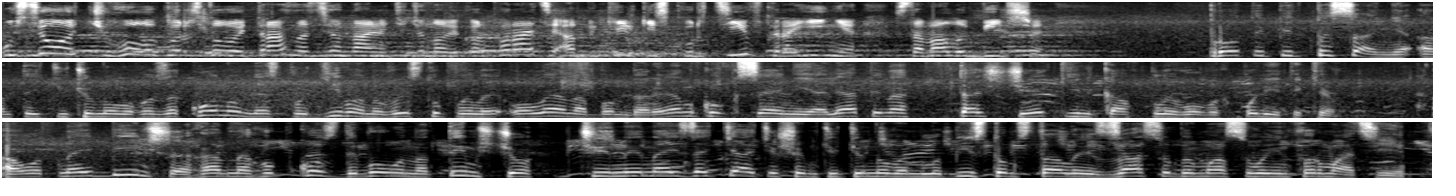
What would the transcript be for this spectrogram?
усього, чого використовують транснаціональні тютюнові корпорації, аби кількість курців в країні ставало більше. Проти підписання антитютюнового закону несподівано виступили Олена Бондаренко, Ксенія Ляпіна та ще кілька впливових політиків. А от найбільше Ганна Гопко здивована тим, що чи не найзатятішим тютюновим лобістом стали засоби масової інформації.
